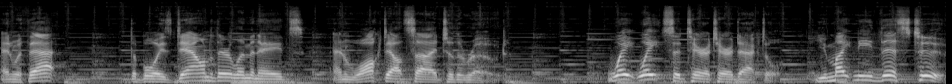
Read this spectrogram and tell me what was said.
And with that, the boys downed their lemonades and walked outside to the road. Wait, wait, said Tara Pterodactyl. You might need this too.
